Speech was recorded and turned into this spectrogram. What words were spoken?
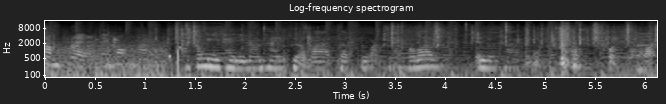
ทำแผลในห้องนี้แล้วก็มีไทนินอนให้เผื่อว่าจะปวดนะเพราะว่าเอนโดไทป์ชอบปวดหัวบ่อย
